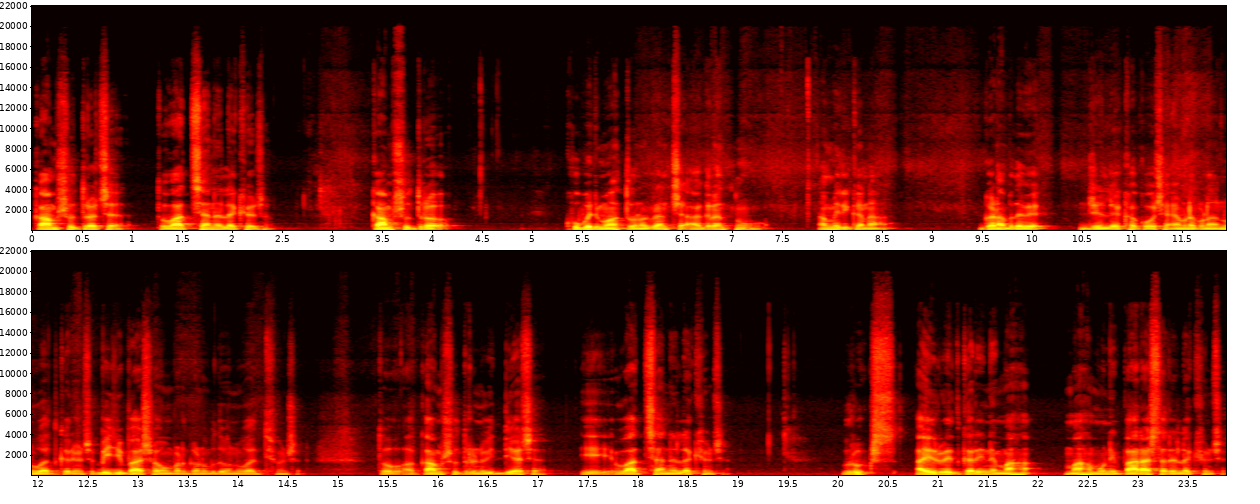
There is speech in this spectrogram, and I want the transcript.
કામસૂત્ર છે. તો વાત્સ્યાને લખ્યો છે. કામસૂત્ર ખૂબ જ મહત્ત્વનો ગ્રંથ છે. આ ગ્રંથનું અમેરિકાના ઘણા બધા જે લેખકો છે, એમણે પણ અનુવાદ કર્યું છે. બીજી ભાષાઓમાં પણ ઘણું બધું અનુવાદ થયું છે. તો આ કામસૂત્રની વિદ્યા છે, એ વાદશાહને લખ્યું છે. વૃક્ષ આયુર્વેદ કરીને મહા, મહામુનિ પારાશરે લખ્યું છે.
